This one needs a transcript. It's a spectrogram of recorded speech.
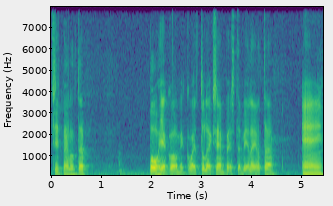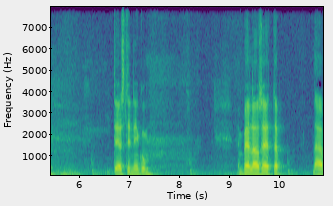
Sitten meillä on tämä pohjakolmikko, että tuleeko Empeestä vielä jotain? Ei. Tietysti niin kuin Empeellä on se, että nämä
